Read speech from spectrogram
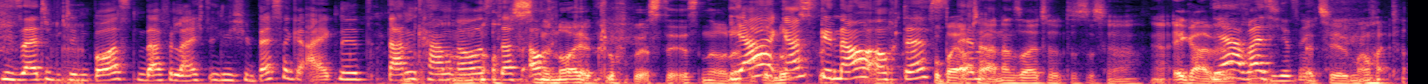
die Seite mit den Borsten da vielleicht irgendwie viel besser geeignet. Dann kam raus, Ob dass auch eine neue Klobürste ist, ne? Oder ja, ganz genau, auch das. Wobei auf ähm, der anderen Seite, das ist ja, ja egal. Ja, weiß ich jetzt nicht. Erzähl mal weiter.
